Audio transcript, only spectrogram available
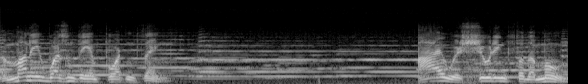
The money wasn't the important thing. I was shooting for the moon. The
